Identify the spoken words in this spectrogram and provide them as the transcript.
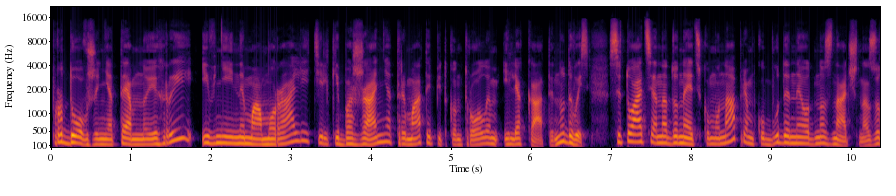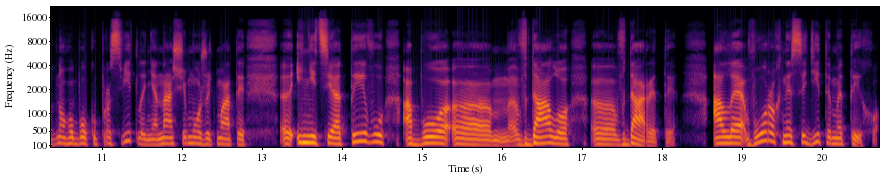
продовження темної гри, і в ній нема моралі, тільки бажання тримати під контролем і лякати. Ну, дивись, ситуація на Донецькому напрямку буде неоднозначна. З одного боку, просвітлення наші можуть мати е, ініціативу або е, вдало е, вдарити. Але ворог не сидітиме тихо.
